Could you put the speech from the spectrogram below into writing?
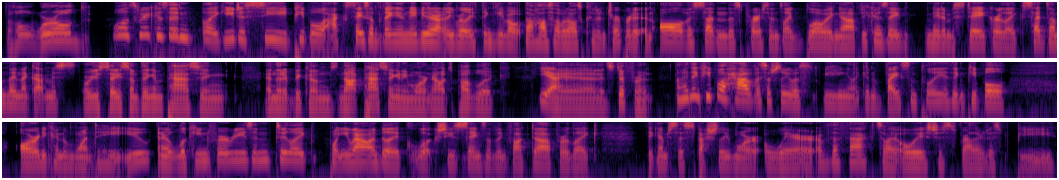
the whole world, Well, it's weird because then, like, you just see people act, say something, and maybe they're not really thinking about how someone else could interpret it, and all of a sudden, this person's like blowing up because they made a mistake or like said something that got mis. or you say something in passing, and then it becomes not passing anymore. Now it's public. Yeah. and it's different. And I think people have, especially with being like a Vice employee, I think people already kind of want to hate you and are looking for a reason to like point you out and be like, look, she's saying something fucked up, or like, think I'm just especially more aware of the fact. So I always just rather just be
